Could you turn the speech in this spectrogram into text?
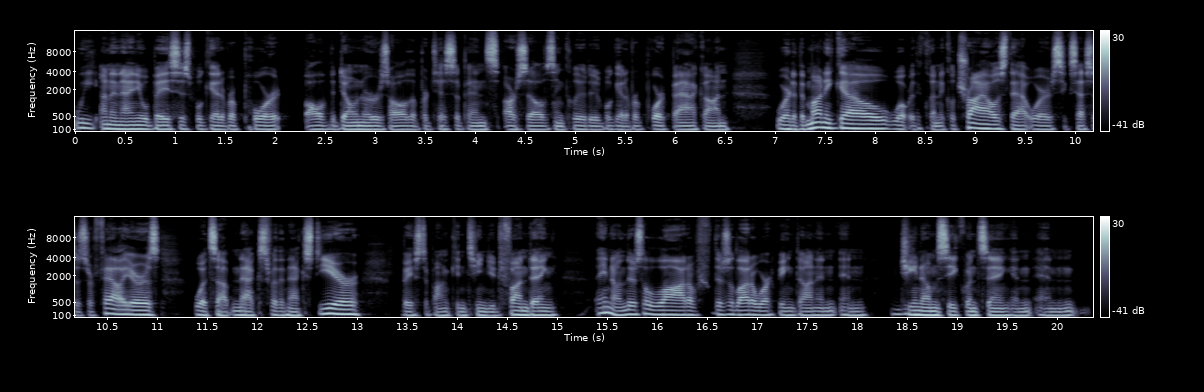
We on an annual basis will get a report. All of the donors, all the participants, ourselves included, will get a report back on where did the money go? What were the clinical trials that were successes or failures? What's up next for the next year based upon continued funding? You know, there's a lot of there's a lot of work being done in, in genome sequencing and and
